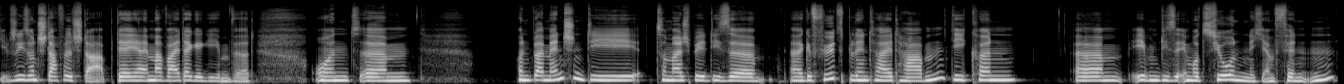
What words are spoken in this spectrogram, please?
wie so ein Staffelstab, der ja immer weitergegeben wird. Und ähm, und bei Menschen, die zum Beispiel diese äh, Gefühlsblindheit haben, die können ähm, eben diese Emotionen nicht empfinden.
